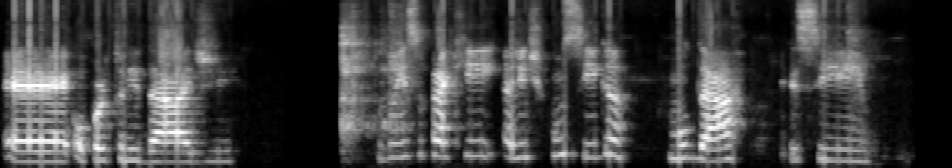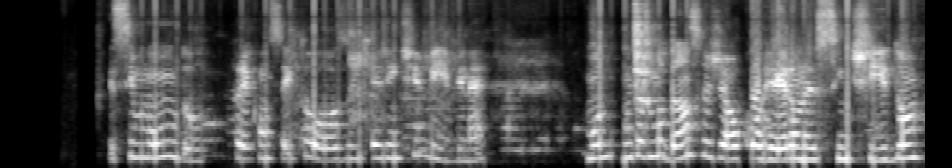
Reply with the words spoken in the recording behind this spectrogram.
é oportunidade, tudo isso para que a gente consiga mudar esse esse mundo preconceituoso em que a gente vive, né? Muitas mudanças já ocorreram nesse sentido,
